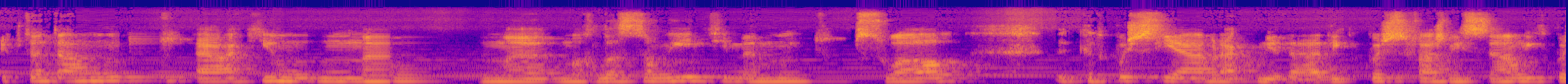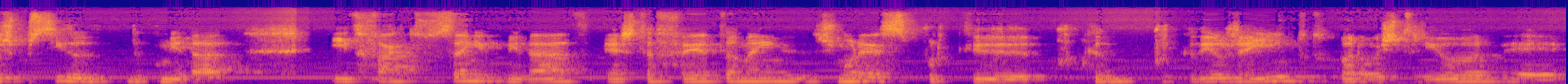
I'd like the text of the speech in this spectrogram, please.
E, portanto, há, muito, há aqui uma, uma, uma, relação íntima, muito pessoal, que depois se abre à comunidade e que depois se faz missão e depois precisa de comunidade. E, de facto, sem a comunidade, esta fé também desmorece, porque, porque, porque Deus é ímpeto para o exterior, é,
